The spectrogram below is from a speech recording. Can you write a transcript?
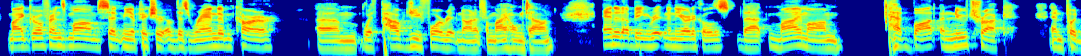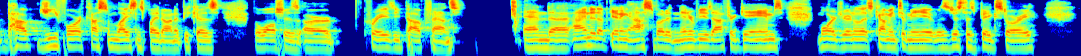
my girlfriend's mom sent me a picture of this random car um, with PAOK G4 written on it from my hometown. Ended up being written in the articles that my mom had bought a new truck and put PAOK G4 custom license plate on it because the Walshes are crazy Pauk fans. And uh, I ended up getting asked about it in interviews after games, more journalists coming to me. It was just this big story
